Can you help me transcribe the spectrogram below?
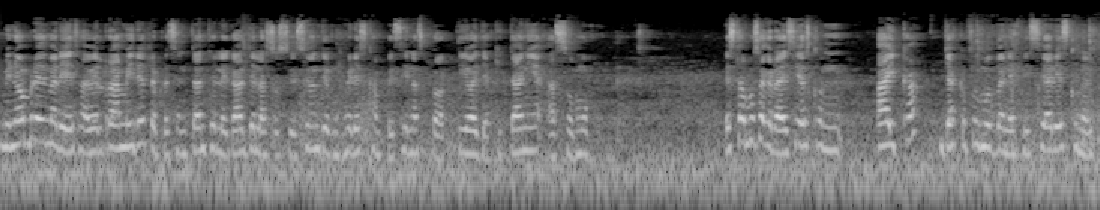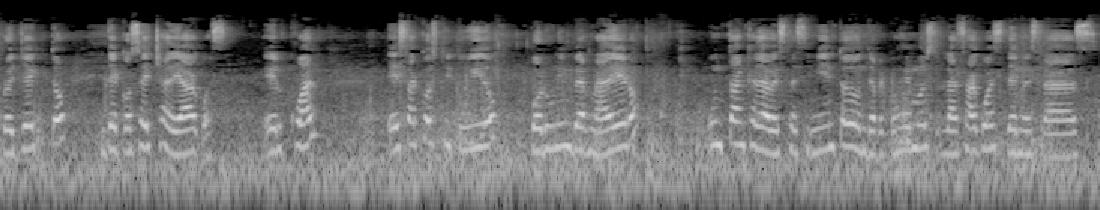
Mi nombre es María Isabel Ramírez, representante legal de la Asociación de Mujeres Campesinas Proactivas de Aquitania, ASOMO. Estamos agradecidas con AICA, ya que fuimos beneficiarias con el proyecto de cosecha de aguas, el cual Está constituido por un invernadero, un tanque de abastecimiento donde recogemos las aguas de nuestras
